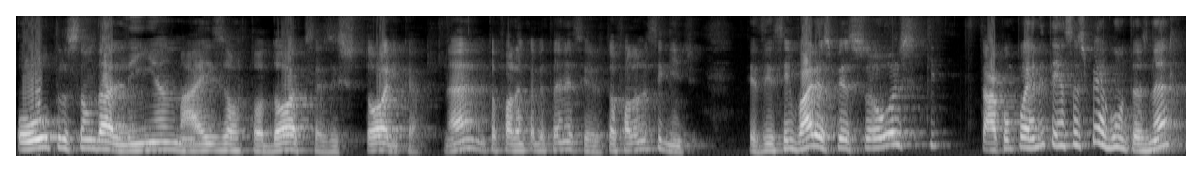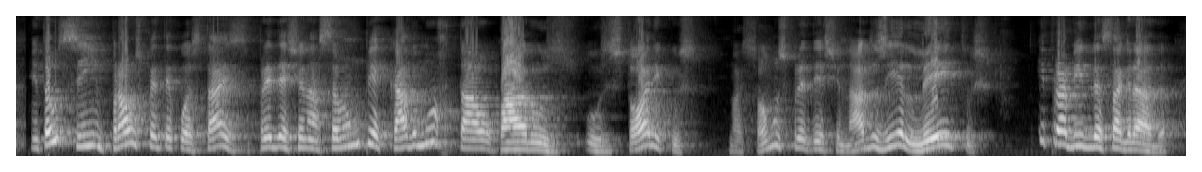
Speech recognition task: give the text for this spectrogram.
outros são da linha mais ortodoxa, histórica, né? Não estou falando que a Betânia seja, estou falando o seguinte: existem várias pessoas que estão tá acompanhando e tem essas perguntas, né? Então, sim, para os pentecostais, predestinação é um pecado mortal. Para os, os históricos, nós somos predestinados e eleitos. E para a Bíblia Sagrada?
